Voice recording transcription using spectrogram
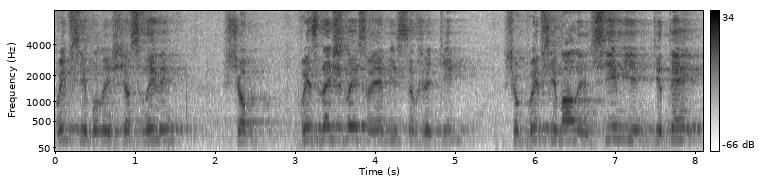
ви всі були щасливі, щоб ви знайшли своє місце в житті, щоб ви всі мали сім'ї, дітей,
